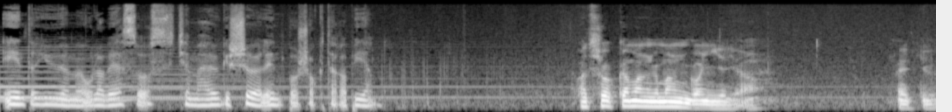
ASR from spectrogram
I intervjuet med Olav Vesaas kommer Hauge sjøl inn på sjokkterapien. Jeg har vært sjokka mange, mange ganger, ja. Vet du.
